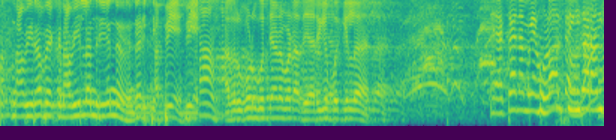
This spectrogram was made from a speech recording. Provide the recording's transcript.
ಮತ್ ನಾವ್ ಇರಬೇಕು ನಾವ್ ಇಲ್ಲಂದ್ರೆ ಏನು ನಡೀತಿ? ಅಪ್ಪಿ ಹಾ. ಅದ್ರ ಕೂಡ ಗುದ್ದಾಡಬೇಡ ಅದು ಯಾರಿಗೆ ಬಗ್ಗಿಲ್ಲ. ಯಾಕ ನಮ್ಗೆ ಹುಳ ಸಿಂಗರ್ ಅಂತ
